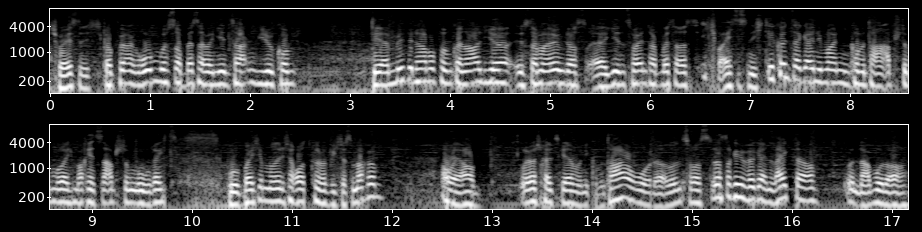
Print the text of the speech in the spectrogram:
ich weiß nicht. Ich glaube, für einen Groben ist es doch besser, wenn jeden Tag ein Video kommt. Der Mitinhaber vom Kanal hier ist der Meinung, dass äh, jeden zweiten Tag besser ist. Ich weiß es nicht. Ihr könnt ja gerne mal in den Kommentaren abstimmen oder ich mache jetzt eine Abstimmung rechts, wobei ich immer noch nicht herauskomme, wie ich das mache. Aber ja, oder schreibt es gerne mal in die Kommentare oder sonst was. Lasst auf jeden Fall gerne ein Like da und ein Abo da.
